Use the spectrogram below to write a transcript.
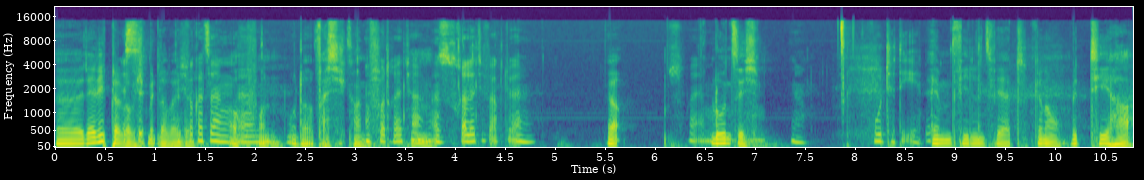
Äh, der lebt da, glaube ich, mittlerweile. Ich wollte gerade sagen, auch ähm, von, oder weiß ich gar Auch nicht. vor drei Tagen. Hm. Also es ist relativ aktuell. Ja. Ja Lohnt sich. Route.de. Empfehlenswert, genau, mit TH.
